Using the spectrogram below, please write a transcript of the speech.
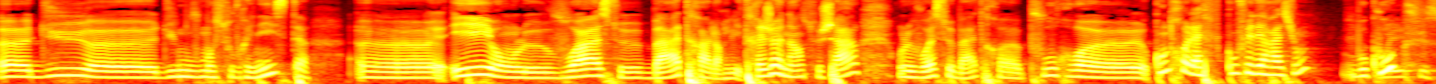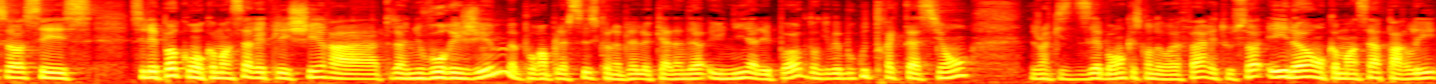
euh, du, euh, du mouvement souverainiste. Et on le voit se battre. Alors, il est très jeune, hein, ce Charles. On le voit se battre pour contre la Confédération, beaucoup. C'est ça. C'est c'est l'époque où on commençait à réfléchir à tout un nouveau régime pour remplacer ce qu'on appelait le Canada uni à l'époque. Donc, il y avait beaucoup de tractations, des gens qui se disaient, bon, qu'est-ce qu'on devrait faire et tout ça. Et là, on commençait à parler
